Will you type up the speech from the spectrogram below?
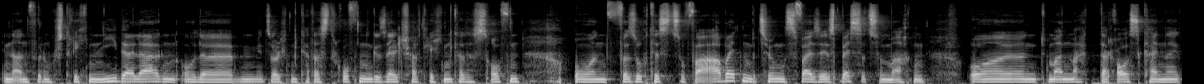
in Anführungsstrichen Niederlagen oder mit solchen Katastrophen, gesellschaftlichen Katastrophen und versucht es zu verarbeiten bzw. es besser zu machen. Und man macht daraus keine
